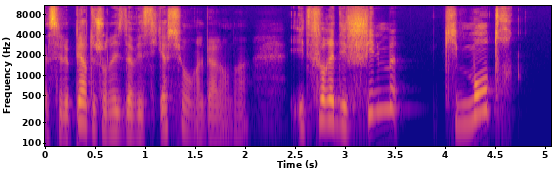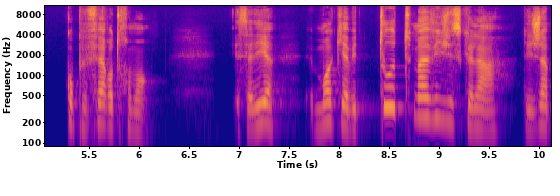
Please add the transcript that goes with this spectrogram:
C'est le père de journaliste d'investigation, Albert Londres. Hein. Il ferait des films qui montrent qu'on peut faire autrement. C'est-à-dire, moi qui avais toute ma vie jusque-là, déjà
